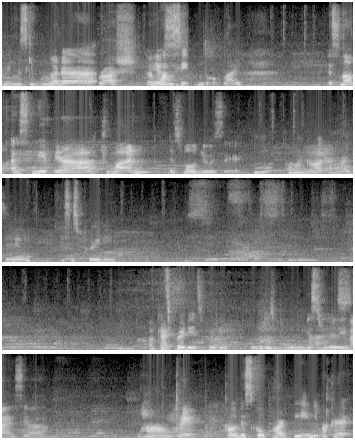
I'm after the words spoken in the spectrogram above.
I mean, meskipun nggak ada brush, gampang Yes. sih untuk apply. It's not as neat ya, cuman this will do sih. Hmm? Oh my god, I'm ready. This is pretty. Okay. It's pretty, it's pretty. Gold is really It's nice. really nice ya. Wow. Oke, Kalau disco party ini pakai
